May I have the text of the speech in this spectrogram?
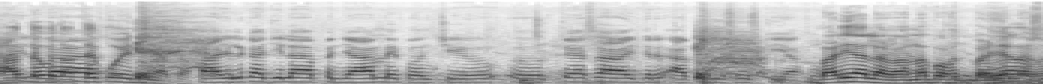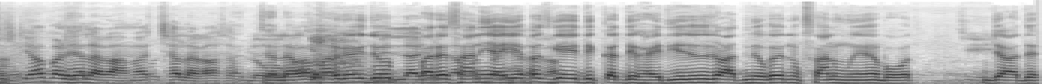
तक बताते कोई नहीं आता। फाजिलका जिला पंजाब में पहुँचे हो और कैसा इधर आपने महसूस किया? बढ़िया लगा हमें बहुत बढ़िया महसूस किया बढ़िया लगा हमें अच्छा लगा सब लोग अच्छा लगा हमारे जो परेशानी आई है बस यही दिक्कत दिखाई दी है जो- जो आदमियों के नुकसान हुए हैं बहुत ज़्यादा।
